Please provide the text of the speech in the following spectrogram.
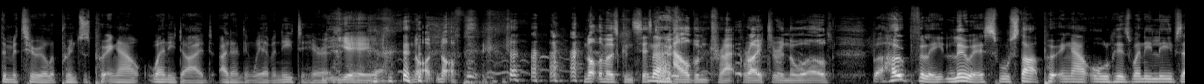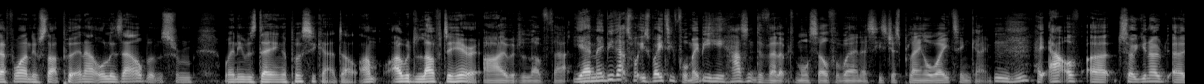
the material that Prince was putting out when he died, I don't think we ever need to hear it. Yeah, yeah, yeah. not not a, not the most consistent No. album track writer in the world. But hopefully, Lewis will start putting out all his when he leaves F1. He'll start putting out all his albums from when he was dating a pussycat doll. i I would love to hear it. I would love that. Yeah, maybe that's what he's waiting for. Maybe he hasn't developed more self awareness. He's just playing a waiting game. Mm-hmm. Hey, out of uh, so you know uh,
